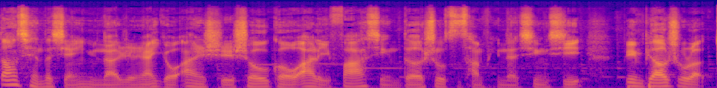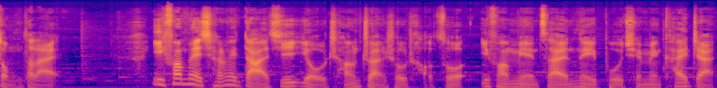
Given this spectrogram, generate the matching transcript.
当前的闲鱼呢，仍然有按时收购阿里发行的数字藏品的信息，并标注了“懂得来”。一方面强烈打击有偿转售炒作，一方面在内部全面开展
